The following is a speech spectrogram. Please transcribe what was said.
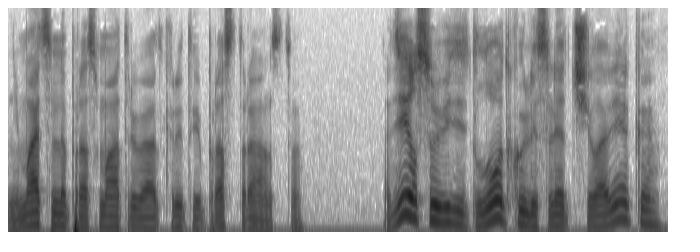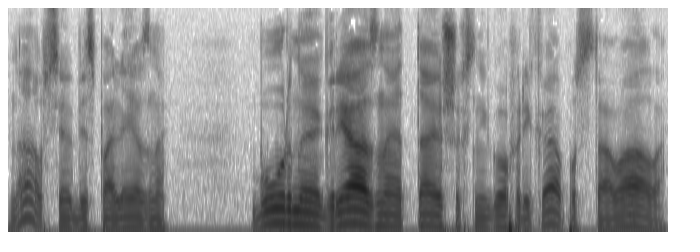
внимательно просматривая открытые пространства. Надеялся увидеть лодку или след человека, но все бесполезно. Бурная, грязная, от таявших снегов река пустовала.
